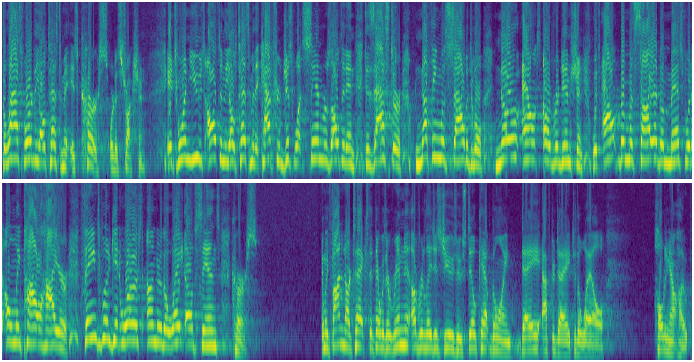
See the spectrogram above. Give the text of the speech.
The last word of the Old Testament is curse or destruction. It's one used often in the Old Testament that captured just what sin resulted in disaster. Nothing was salvageable, no ounce of redemption. Without the Messiah, the mess would only pile higher. Things would get worse under the weight of sin's curse. And we find in our text that there was a remnant of religious Jews who still kept going day after day to the well, holding out hope.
